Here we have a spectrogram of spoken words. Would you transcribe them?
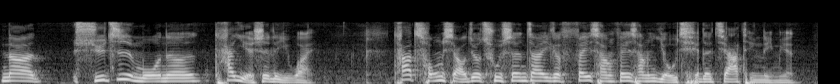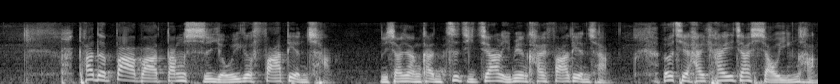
那徐志摩呢？他也是例外。他从小就出生在一个非常非常有钱的家庭里面。他的爸爸当时有一个发电厂，你想想看，自己家里面开发电厂，而且还开一家小银行，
